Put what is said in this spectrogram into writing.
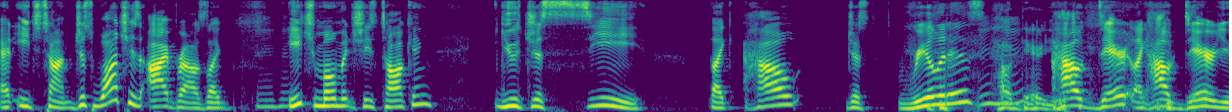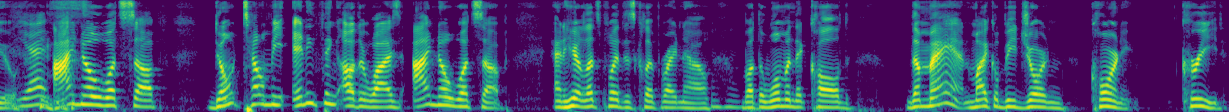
at each time. Just watch his eyebrows. Like mm-hmm. each moment she's talking, you just see like how just real it is. How dare you? How dare like how dare you? Yes. I know what's up. Don't tell me anything otherwise. I know what's up. And here, let's play this clip right now mm-hmm. about the woman that called the man, Michael B. Jordan, corny. Creed.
